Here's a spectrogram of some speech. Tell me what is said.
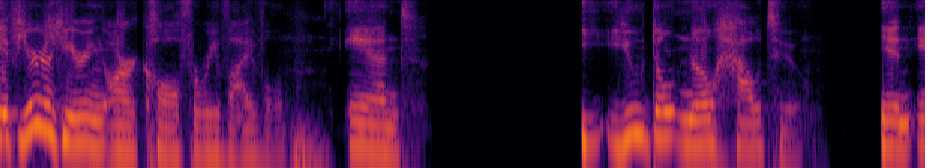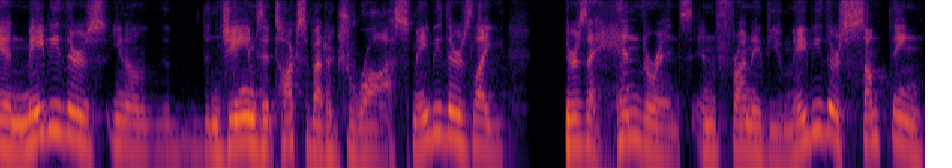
If you're hearing our call for revival and you don't know how to, and and maybe there's you know the, the James it talks about a dross. Maybe there's like there's a hindrance in front of you. Maybe there's something.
